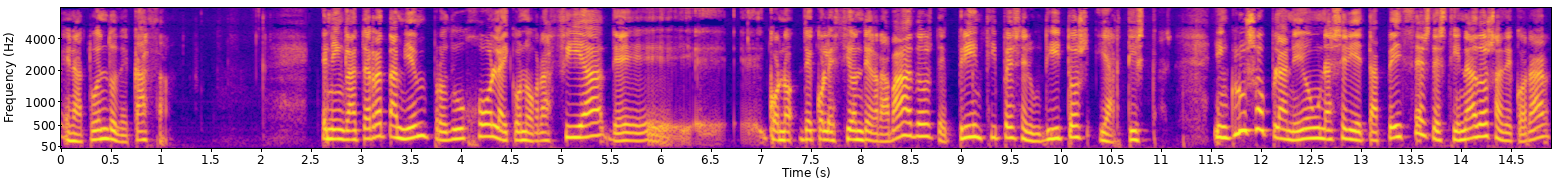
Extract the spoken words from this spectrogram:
en atuendo de caza. En Inglaterra también produjo la iconografía de de colección de grabados de príncipes, eruditos y artistas. Incluso planeó una serie de tapeces destinados a decorar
